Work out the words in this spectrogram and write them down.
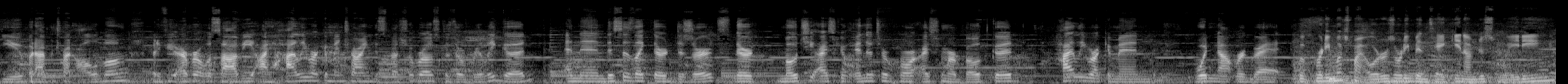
few, but I haven't tried all of them. But if you're ever at Wasabi, I highly recommend trying the special rolls because they're really good. And then this is like their desserts. Their mochi ice cream and the tempura ice cream are both good. Highly recommend would not regret. But pretty much my order's already been taken. I'm just waiting.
